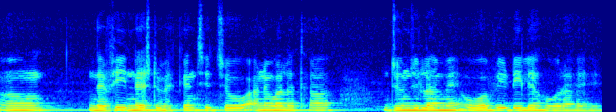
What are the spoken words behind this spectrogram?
navy next vacancy जो आने वाला था, जून, जुलाई में, वो अभी डिले हो रहा है।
